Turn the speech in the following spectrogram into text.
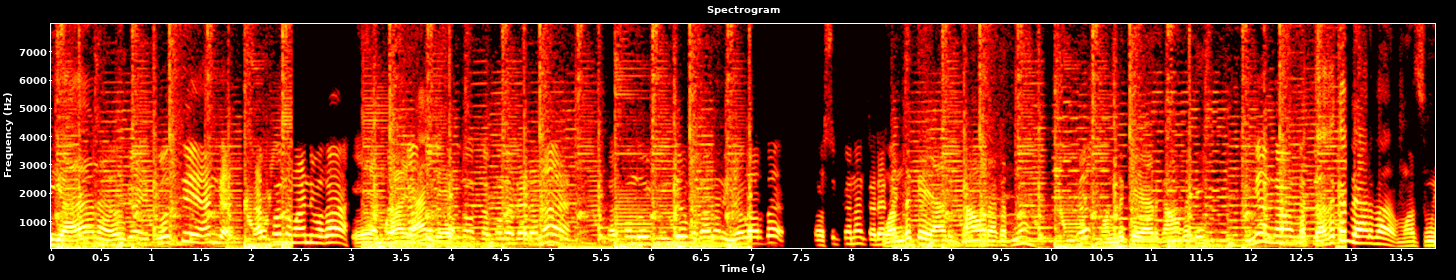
ಈಗ ದೋಸ್ತಿ ಹೆಂಗ? ಕರ್ಕೊಂಡ್ ಮಾಡಿ ಮಗ. ಕರ್ಕೊಂಡ್ ಹೋಗಿ ಮಗ ನನಗೆ ಹೇಳಾರ್ದ ಕಡೆ ಒಂದಕ್ಕೆ ಎರಡು ಗಾಂವ್ ಹಾಕತ್ನ? ಒಂದಕ್ಕೆ ಎರಡು ಗಾಂವ್ ಕಟ್ಟಿ ಹಿಂಗೆ ಅದಕ್ಕೆ ಬೇಡ ಬಾ ಮತ್ ಸುಮ್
